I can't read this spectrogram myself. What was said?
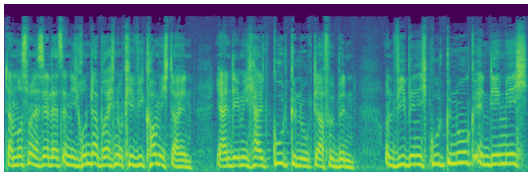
dann muss man es ja letztendlich runterbrechen, okay, wie komme ich dahin? Ja, indem ich halt gut genug dafür bin. Und wie bin ich gut genug? Indem ich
